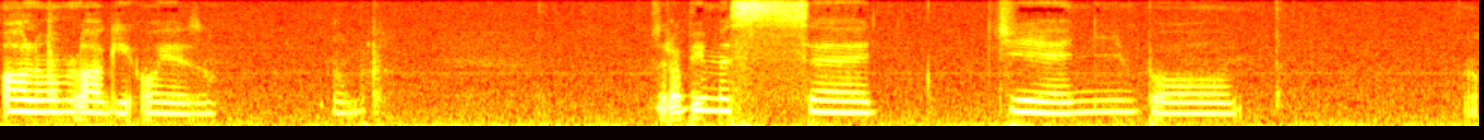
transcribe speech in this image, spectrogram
Ale mam lagi, o Jezu. Dobra. Zrobimy se dzień, bo... O.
